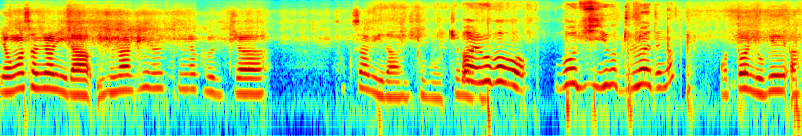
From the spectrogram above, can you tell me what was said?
영어 사전이다. 이순한 피는 쓰는 글자 속삭이다. 이거 뭐 어, 어쩌라. 이거 봐봐. 뭐지? 이거 눌러야 되나? 어떤 요기 아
